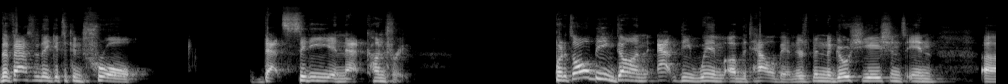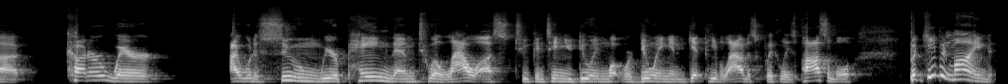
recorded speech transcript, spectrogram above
the faster they get to control that city and that country. But it's all being done at the whim of the Taliban. There's been negotiations in uh, Qatar where I would assume we're paying them to allow us to continue doing what we're doing and get people out as quickly as possible. But keep in mind,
